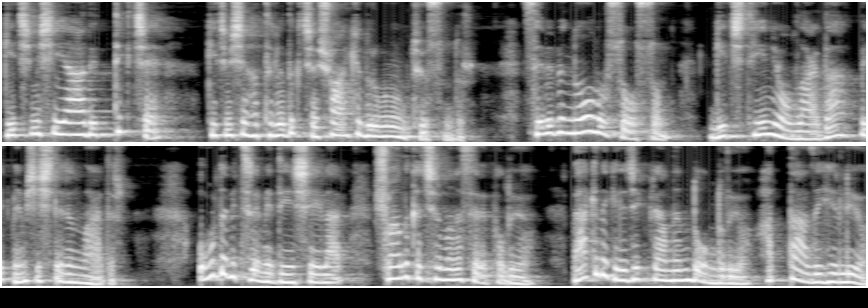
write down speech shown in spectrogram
Geçmişi yad ettikçe Geçmişi hatırladıkça şu anki durumunu unutuyorsundur. Sebebi ne olursa olsun geçtiğin yollarda bitmemiş işlerin vardır. Orada bitiremediğin şeyler şu anı kaçırmana sebep oluyor. Belki de gelecek planlarını donduruyor. Hatta zehirliyor.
